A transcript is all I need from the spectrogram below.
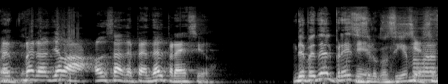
eh, pero ya va, o sea, depende del precio. Depende del precio. Sí, si lo consigues si más es barato. o sea,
